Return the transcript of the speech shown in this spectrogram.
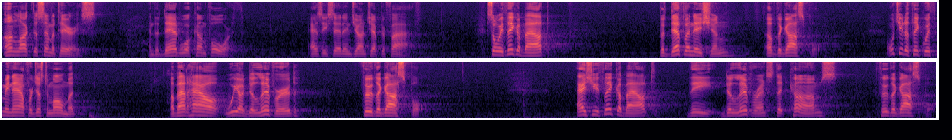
unlock the cemeteries, and the dead will come forth, as he said in John chapter 5. So we think about the definition of the gospel. I want you to think with me now for just a moment about how we are delivered through the gospel. As you think about the deliverance that comes through the gospel,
